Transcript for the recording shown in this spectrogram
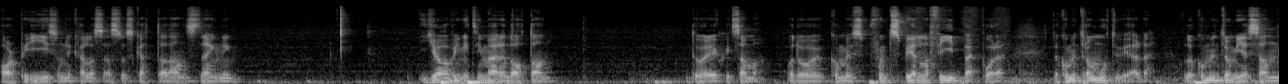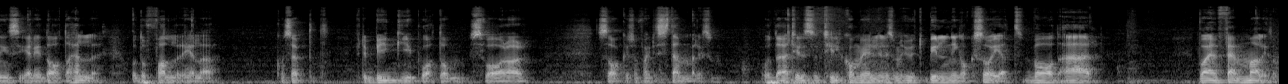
RPI som det kallas, alltså skattad ansträngning. Gör vi ingenting med den datan, då är det skitsamma. Och då kommer, får inte spelarna feedback på det. Då kommer inte de motivera det. Och då kommer inte de ge sanningsenlig data heller. Och då faller hela konceptet. För det bygger ju på att de svarar saker som faktiskt stämmer. Liksom. Och därtill så tillkommer en liksom utbildning också i att vad är, vad är en femma liksom?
